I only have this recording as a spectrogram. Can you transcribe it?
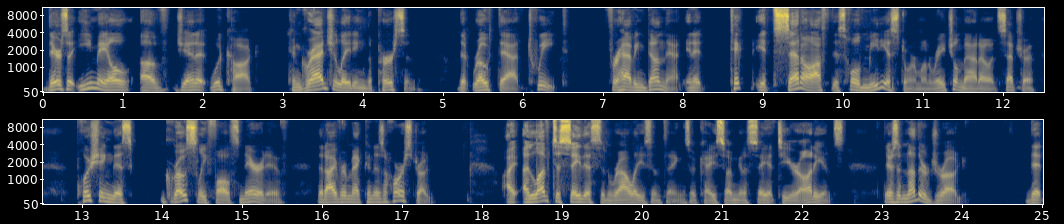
There's an email of Janet Woodcock congratulating the person that wrote that tweet for having done that. And it ticked, it set off this whole media storm on Rachel Maddow, et cetera, pushing this grossly false narrative that ivermectin is a horse drug. I, I love to say this in rallies and things, okay? So I'm going to say it to your audience. There's another drug that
